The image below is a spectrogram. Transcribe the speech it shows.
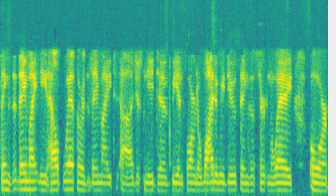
things that they might need help with, or that they might uh, just need to be informed of why do we do things a certain way, or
